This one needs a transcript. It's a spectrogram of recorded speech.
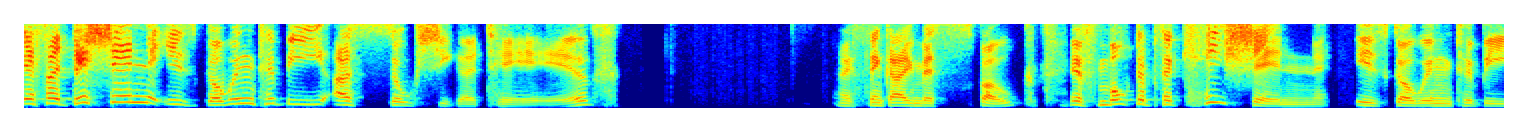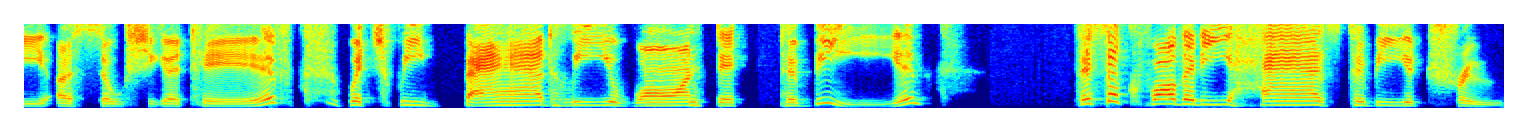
if addition is going to be associative, I think I misspoke. If multiplication is going to be associative, which we badly want it to be, this equality has to be true.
